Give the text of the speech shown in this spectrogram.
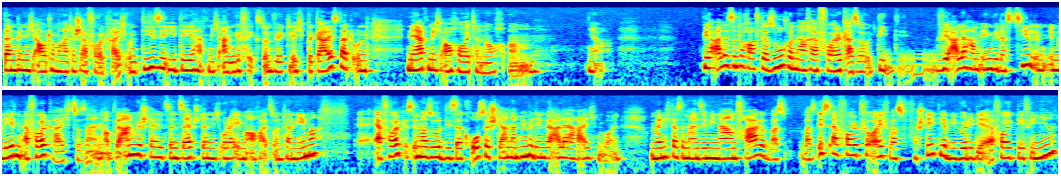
dann bin ich automatisch erfolgreich. Und diese Idee hat mich angefixt und wirklich begeistert und nährt mich auch heute noch. Ähm, ja, wir alle sind doch auf der Suche nach Erfolg. Also die, die, wir alle haben irgendwie das Ziel, im, im Leben erfolgreich zu sein. Ob wir angestellt sind, selbstständig oder eben auch als Unternehmer. Erfolg ist immer so dieser große Stern am Himmel, den wir alle erreichen wollen. Und wenn ich das in meinen Seminaren frage, was, was ist Erfolg für euch, was versteht ihr, wie würdet ihr Erfolg definieren,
